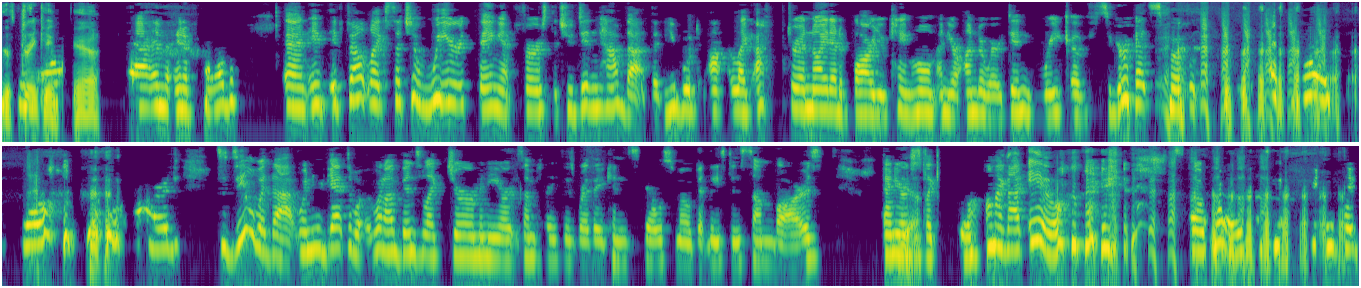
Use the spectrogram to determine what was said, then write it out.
Just drinking. stuff Yeah. yeah, in, in a pub. And it, it felt like such a weird thing at first that you didn't have that, that you would, uh, like, after a night at a bar, you came home and your underwear didn't reek of cigarette smoke. so, so hard to deal with that when you get to, when I've been to, like, Germany or some places where they can still smoke, at least in some bars. And you're Yeah. just like, oh my god, ew! like, so gross. It's like,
